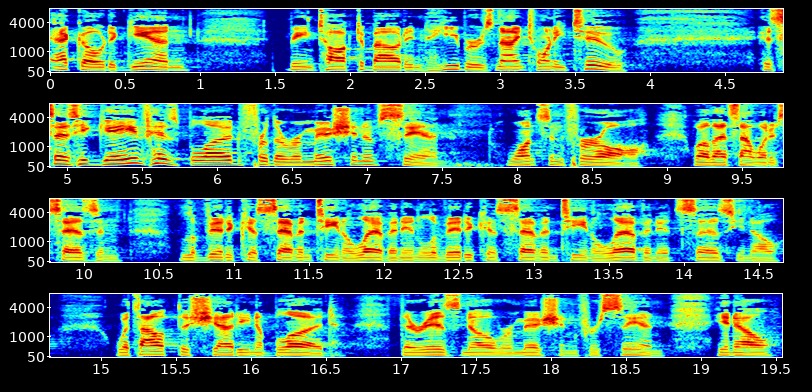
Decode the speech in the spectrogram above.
echoed again being talked about in Hebrews 9:22 it says he gave his blood for the remission of sin once and for all. Well, that's not what it says in Leviticus 17:11. In Leviticus 17:11 it says, you know, without the shedding of blood there is no remission for sin. You know,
